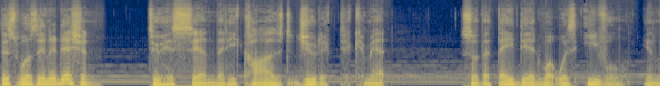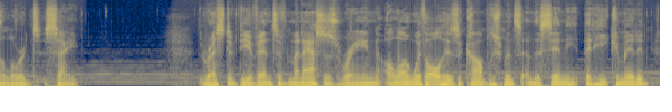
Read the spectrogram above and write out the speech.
This was in addition to his sin that he caused Judah to commit, so that they did what was evil in the Lord's sight. The rest of the events of Manasseh's reign, along with all his accomplishments and the sin that he committed,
